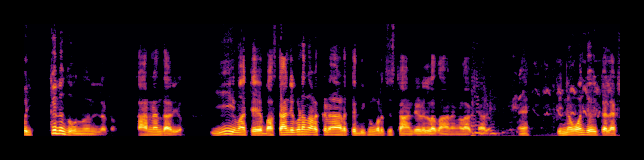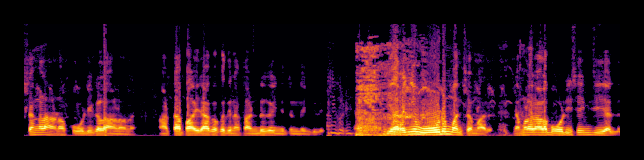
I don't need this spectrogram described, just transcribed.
ഒരിക്കലും തോന്നുന്നില്ല കേട്ടോ കാരണം എന്താ അറിയോ? ഈ മറ്റേ ബസ് സ്റ്റാൻഡിൽ കൂടെ നടക്കുന്ന നടക്ക് ഇതിക്കും കുറച്ച് സ്റ്റാൻഡേർഡ് ഉള്ള സാധനങ്ങളാക്കാറ് പിന്നെ ഓൻ ചോദിക്കുക ലക്ഷങ്ങളാണോ കോടികളാണോ എന്ന്? ആട്ടാപ്പായിരാക്കൊക്കെ ഇതിനെ കണ്ടു കഴിഞ്ഞിട്ടുണ്ടെങ്കിൽ ഇറങ്ങി ഓടും മനുഷ്യന്മാര്. നമ്മളൊരാളെ ബോഡി ഷെയിം ചെയ്യല്ല.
